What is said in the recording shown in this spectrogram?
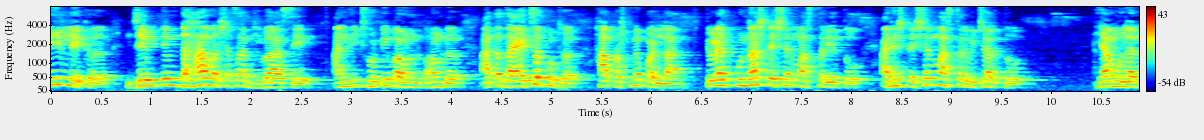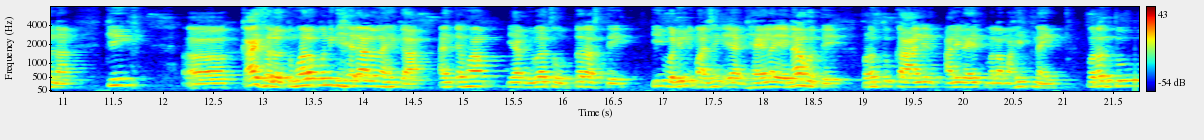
तीन लेकरं जेमतेम दहा वर्षाचा भिवा असेल आणि ती छोटी भाऊंड भाऊंड आता जायचं कुठं? हा प्रश्न पडला. तेवढ्यात पुन्हा स्टेशन मास्तर येतो आणि स्टेशन मास्तर विचारतो या मुलांना की काय झालं? तुम्हाला कोणी घ्यायला आलं नाही का? आणि तेव्हा या भिवाचं उत्तर असते की वडील माझे घ्यायला येणार होते परंतु का आले आले नाहीत? मला माहीत नाही. परंतु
